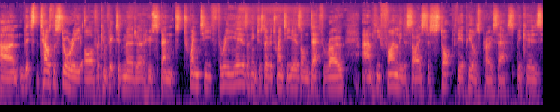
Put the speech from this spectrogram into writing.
Um, this tells the story of a convicted murderer who spent 23 years, I think just over 20 years, on death row, and he finally decides to stop the appeals process because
